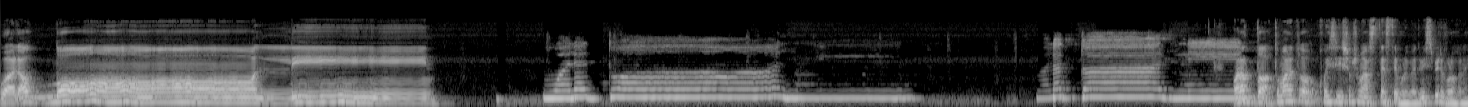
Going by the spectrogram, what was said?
ولا الضالين ولا الضالين ولا الضالين ولا الض তোমার তো কইছি সব সময় আস্তে আস্তে পড়বে তুমি স্পিডে পড়ো ওখানে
